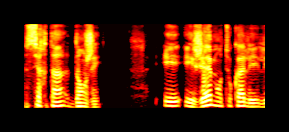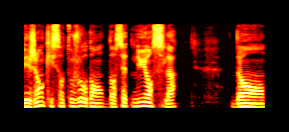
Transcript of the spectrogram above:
certains dangers. Et, j'aime en tout cas les, gens qui sont toujours dans, cette nuance-là, dans,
